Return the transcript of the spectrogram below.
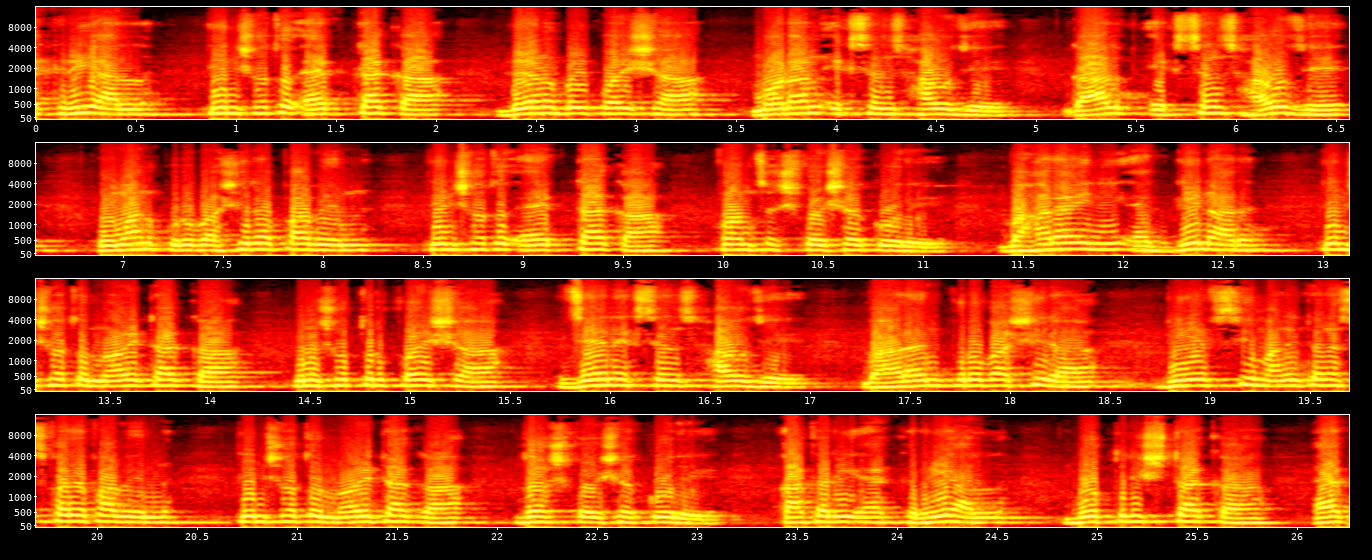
এক রিয়াল তিনশত এক টাকা বিরানব্বই পয়সা মডার্ন এক্সচেঞ্জ হাউজে। গালফ এক্সচেঞ্জ হাউজে ওমান প্রবাসীরা পাবেন তিনশত এক টাকা পঞ্চাশ পয়সা করে। বাহারাইনি এক দিনার তিনশত নয় টাকা উনসত্তর পয়সা জেন এক্সচেঞ্জ হাউজে। বাহরাইন প্রবাসীরা বিএফসি মানি ট্রান্সফারে পাবেন তিনশত নয় টাকা দশ পয়সা করে। কাতারি এক রিয়াল বত্রিশ টাকা এক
